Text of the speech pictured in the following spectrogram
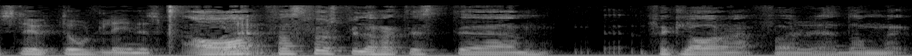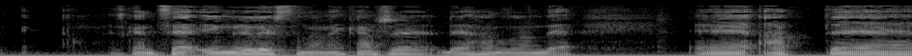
slutord Linus? Ja, fast först vill jag faktiskt eh, förklara för de, jag ska inte säga yngre lyssnarna men kanske det handlar om det att eh,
